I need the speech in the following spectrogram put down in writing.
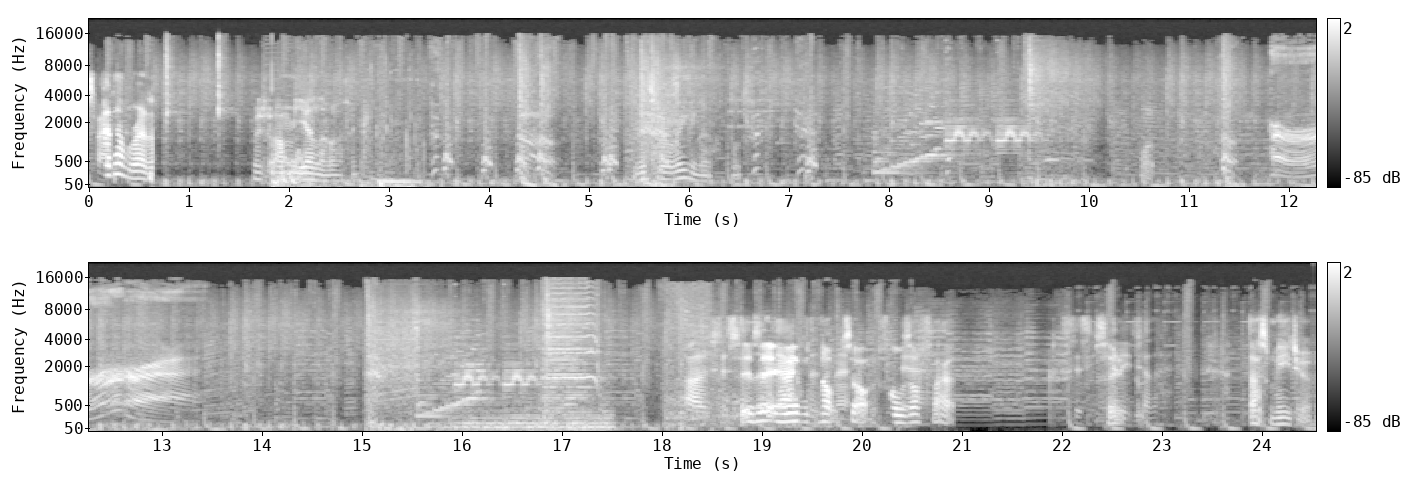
I thought I'd Let's be spin up red. Which I'm yellow, I think. This arena. What? Oh, So is the it whoever knocks it? off falls Yeah. off that? You So- kill each other. That's me, Joe.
